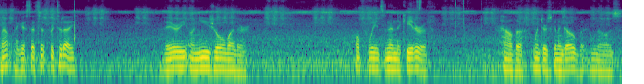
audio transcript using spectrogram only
Well, I guess that's it for today. Very unusual weather. Hopefully it's an indicator of how the winter's gonna go, but who knows.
